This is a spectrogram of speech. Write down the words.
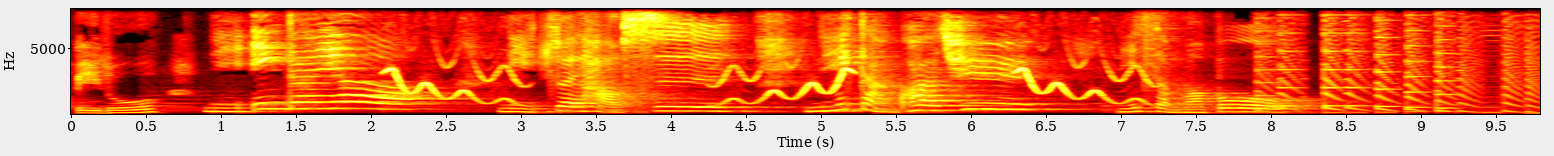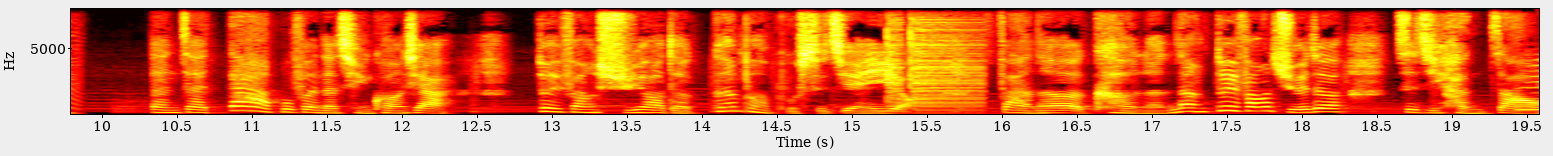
比如，你应该要，你最好是，你赶快去，你怎么不？但在大部分的情况下，对方需要的根本不是建议哦，反而可能让对方觉得自己很糟。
